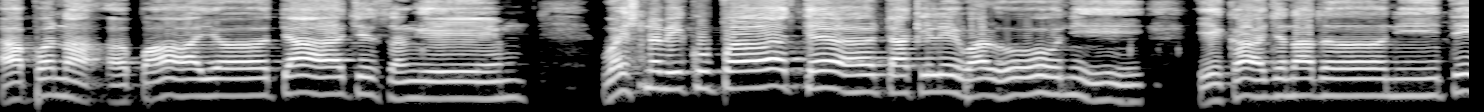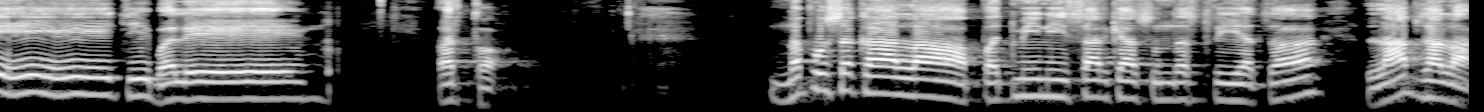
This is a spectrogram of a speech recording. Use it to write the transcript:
आपण अपाय त्याचे संगे. वैष्णवी कुपत्य टाकिले वाळोनी एका जनादनी तेची भले अर्थ. नपुसकाला पद्मिनी सारख्या सुंदर स्त्रियाचा लाभ झाला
